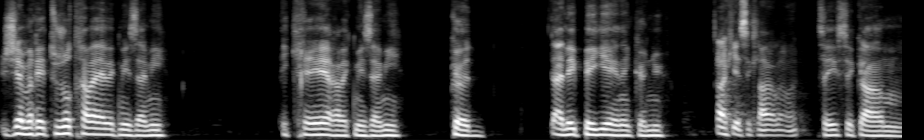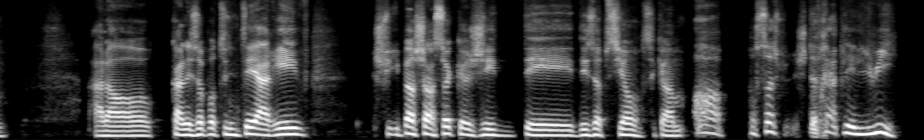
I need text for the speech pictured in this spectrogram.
J'aimerais toujours travailler avec mes amis, écrire avec mes amis, que d'aller payer un inconnu. Ok, c'est clair. Ouais. Tu sais, c'est comme. Alors, quand les opportunités arrivent, je suis hyper chanceux que j'ai des, des options. C'est comme, ah, pour ça, je, je devrais appeler lui.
